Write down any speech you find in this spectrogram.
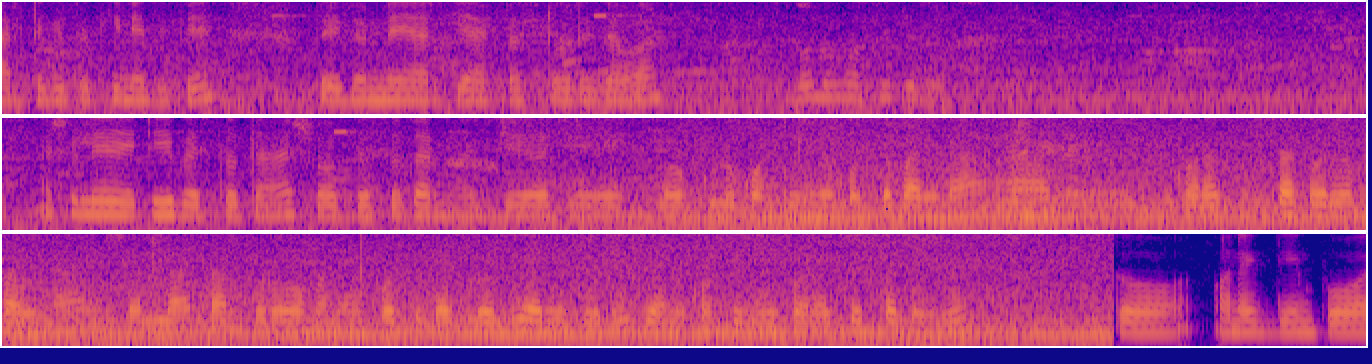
আরেকটা কিছু কিনে দিতে। তো এই জন্যে আর কি একটা স্টোরে যাওয়া. আসলে এটি ব্যস্ততা, সব ব্যস্ততার মধ্যে যে ব্লগগুলো কন্টিনিউ করতে পারি না, আর করার চেষ্টা করেও পারি না, ইনশাল্লাহ। তারপরেও মানে প্রতিটা ব্লগই আমি বলি যে আমি কন্টিনিউ করার চেষ্টা করব। তো অনেক দিন পর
